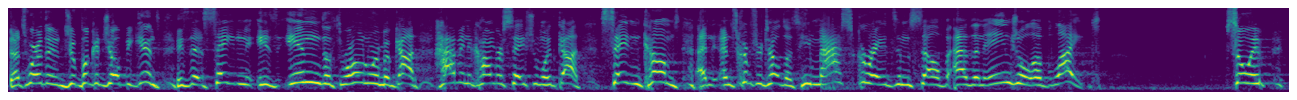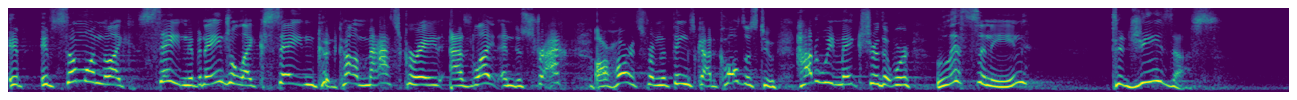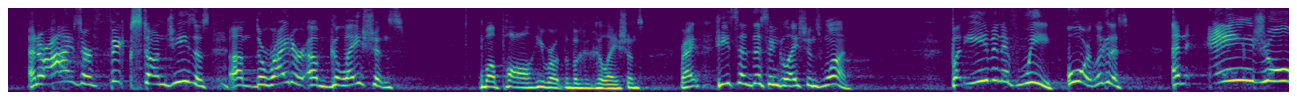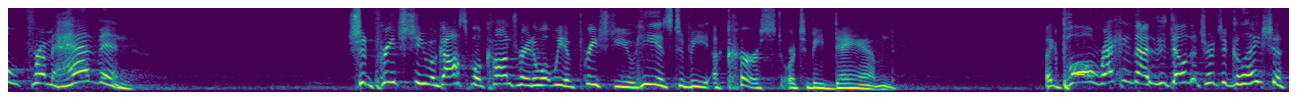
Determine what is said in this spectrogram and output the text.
That's where the book of Job begins, is that Satan is in the throne room of God, having a conversation with God. Satan comes, and, and scripture tells us he masquerades himself as an angel of light. So if, if, if someone like Satan, if an angel like Satan could come, masquerade as light and distract our hearts from the things God calls us to, how do we make sure that we're listening to Jesus? And our eyes are fixed on Jesus. Um, the writer of Galatians, well, Paul, he wrote the book of Galatians, right? He says this in Galatians 1. But even if we, or look at this, an angel from heaven, should preach to you a gospel contrary to what we have preached to you, he is to be accursed or to be damned. Like Paul recognizes, he's telling the church of Galatia,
